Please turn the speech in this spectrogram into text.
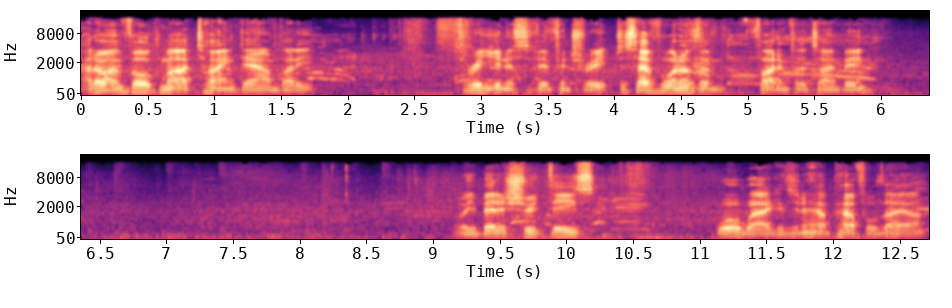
I don't want Volkmar tying down bloody three units of infantry. Just have one of them fight him for the time being. Well, you better shoot these war wagons. You know how powerful they are.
